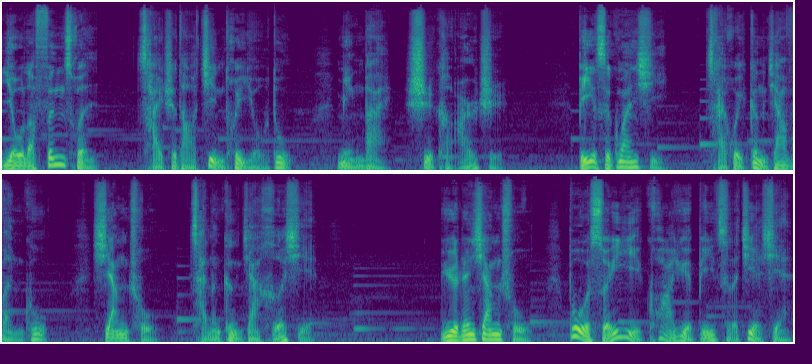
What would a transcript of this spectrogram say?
有了分寸，才知道进退有度，明白适可而止，彼此关系才会更加稳固，相处才能更加和谐。与人相处，不随意跨越彼此的界限，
